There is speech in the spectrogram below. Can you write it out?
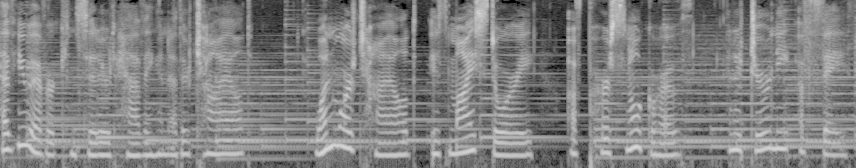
Have you ever considered having another child? One More Child is my story of personal growth and a journey of faith.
